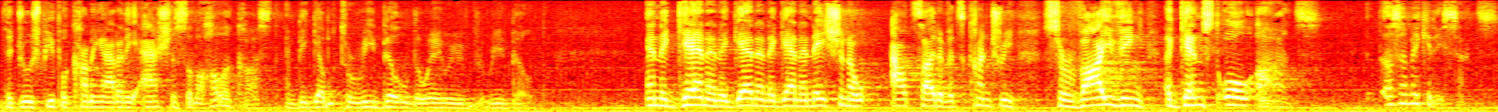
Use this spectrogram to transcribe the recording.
the Jewish people coming out of the ashes of the Holocaust and being able to rebuild the way we rebuilt and again and again and again, a nation outside of its country surviving against all odds. It doesn't make any sense.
